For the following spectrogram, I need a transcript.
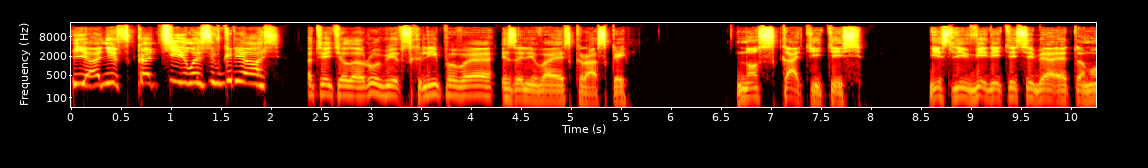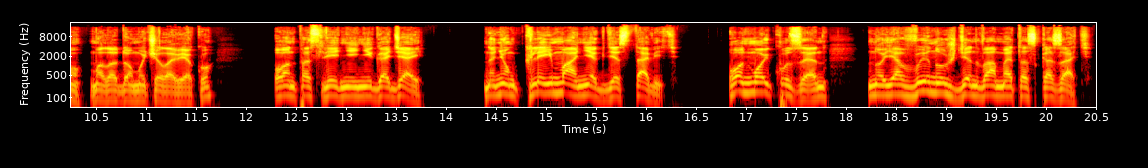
«Я не скатилась в грязь!» — ответила Руби, всхлипывая и заливаясь краской. «Но скатитесь, если верите себя этому молодому человеку. Он последний негодяй. На нем клейма негде ставить. Он мой кузен, но я вынужден вам это сказать.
